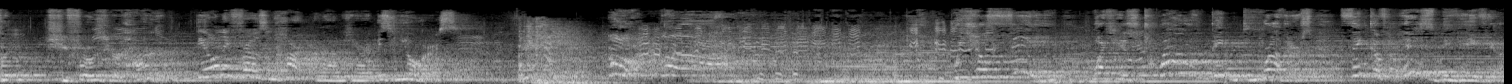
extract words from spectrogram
But she froze your heart. The only frozen heart around here is yours. We shall see what his twelve big brothers think of his behavior.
